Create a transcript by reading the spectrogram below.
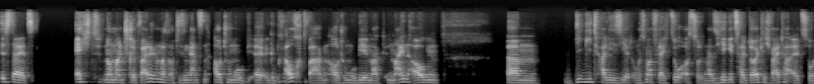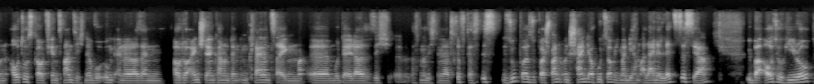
ist da jetzt echt nochmal einen Schritt weitergegangen, was auch diesen ganzen Automobil, äh, Gebrauchtwagen-Automobilmarkt in meinen Augen ähm, digitalisiert, um es mal vielleicht so auszudrücken. Also hier geht es halt deutlich weiter als so ein Autoscout 24, ne, wo irgendeiner da sein Auto einstellen kann und dann im Kleinanzeigen-Modell da sich, äh, dass man sich dann da trifft. Das ist super, super spannend und scheint ja auch gut zu laufen. Ich meine, die haben alleine letztes Jahr über Auto Hero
